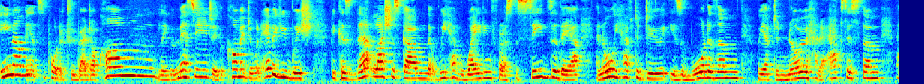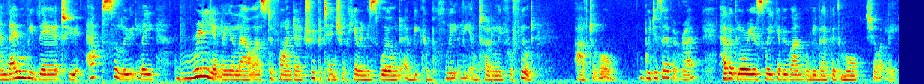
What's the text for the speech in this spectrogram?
Email me at support at leave a message, leave a comment, do whatever you wish because that luscious garden that we have waiting for us, the seeds are there, and all we have to do is water them. We have to know how to access them, and they will be there to absolutely brilliantly allow us to find our true potential here in this world and be completely and totally fulfilled. After all, we deserve it, right? Have a glorious week, everyone. We'll be back with more shortly.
